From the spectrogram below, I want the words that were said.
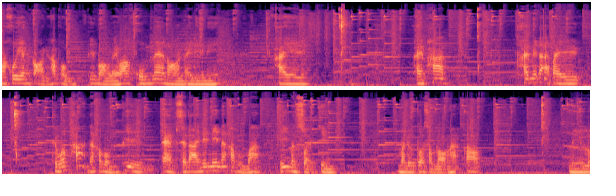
มาคุยกันก่อนครับผมพี่บอกเลยว่าคุ้มแน่นอนไอดีนี้ ใคร ใครพลาด ใครไม่ได้ไป ถือว่าพลาดนะครับผมพี่แอบเสียดายนิดๆนะครับผมว่านี่มันสวยจริง มาดูตัวสำรองฮะก็ มีโร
